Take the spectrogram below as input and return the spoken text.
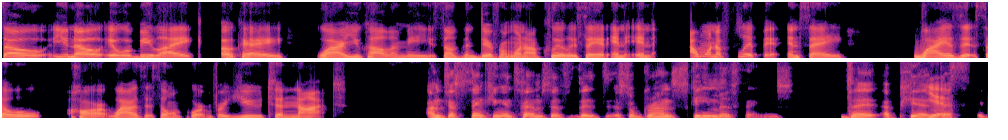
so, you know, it would be like, okay, why are you calling me something different when I've clearly said and and I want to flip it and say, why is it so hard? Why is it so important for you to not? I'm just thinking in terms of the, the sort of grand scheme of things there appear yes. it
